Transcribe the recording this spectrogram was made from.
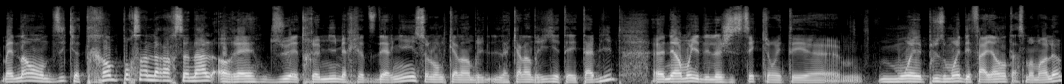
Maintenant, on dit que 30% de leur arsenal aurait dû être remis mercredi dernier, selon le calendrier, le calendrier qui était établi. Euh, néanmoins, il y a des logistiques qui ont été moins, plus ou moins défaillantes à ce moment-là.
